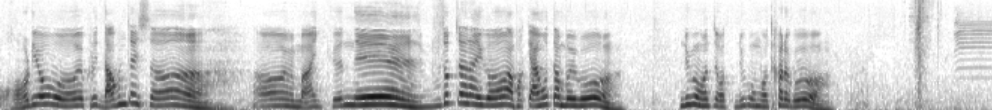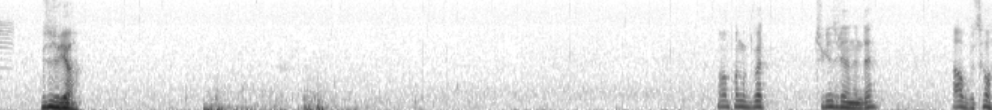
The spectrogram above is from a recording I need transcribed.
어려워? 그래 나 혼자 있어 Oh my goodness 무섭잖아 이거. 아, 밖에 아무것도 안 보이고. 누구 오면 어쩌, 누구 오면 어떡하라고. 무슨 소리야? 어 방금 누가 죽인 소리 났는데? 아 무서워.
